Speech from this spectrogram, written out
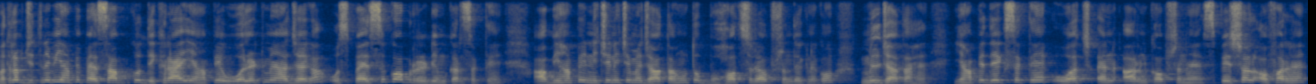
मतलब जितने भी यहाँ पे पैसा आपको दिख रहा है, यहाँ पे वॉलेट में आ जाएगा, उस पैसे को आप रिडीम कर सकते हैं। अब यहाँ पे नीचे नीचे मैं जाता हूँ तो बहुत सारे ऑप्शन देखने को मिल जाता है। यहाँ पे देख सकते हैं वॉच एंड अर्न का ऑप्शन है स्पेशल ऑफ़र है।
